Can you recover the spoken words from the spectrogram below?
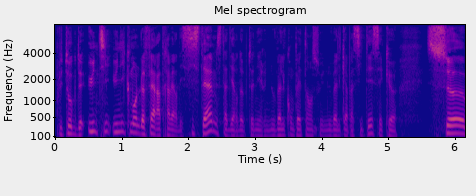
Plutôt que de uni- uniquement de le faire à travers des systèmes, c'est-à-dire d'obtenir une nouvelle compétence ou une nouvelle capacité, c'est que ce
